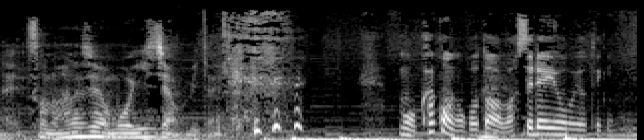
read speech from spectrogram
はい、その話はもういいじゃんみたいな。もう過去のことは忘れようよ的な ね。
